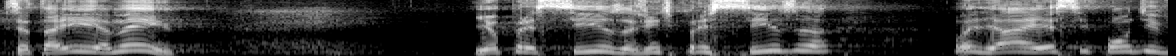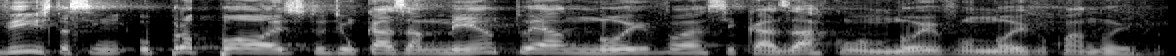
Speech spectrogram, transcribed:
Você está aí? Amém? Amém? E eu preciso, a gente precisa olhar esse ponto de vista, assim, o propósito de um casamento é a noiva se casar com o noivo, o noivo com a noiva.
